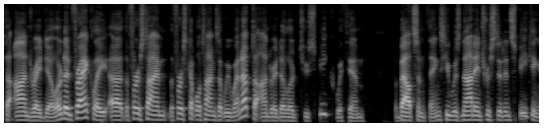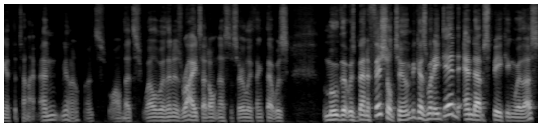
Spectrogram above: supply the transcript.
to Andre Dillard, and frankly, uh, the first time, the first couple of times that we went up to Andre Dillard to speak with him about some things, he was not interested in speaking at the time, and you know that's well, that's well within his rights. I don't necessarily think that was a move that was beneficial to him because when he did end up speaking with us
